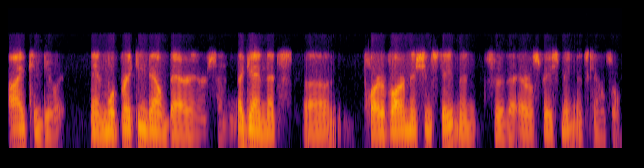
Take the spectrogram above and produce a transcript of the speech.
I can do it. And we're breaking down barriers. And again, that's uh, part of our mission statement for the Aerospace Maintenance Council.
